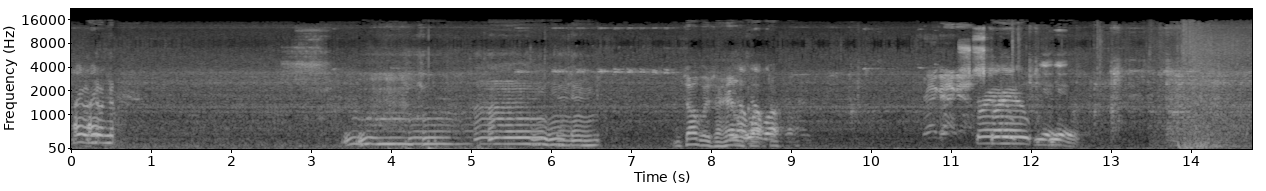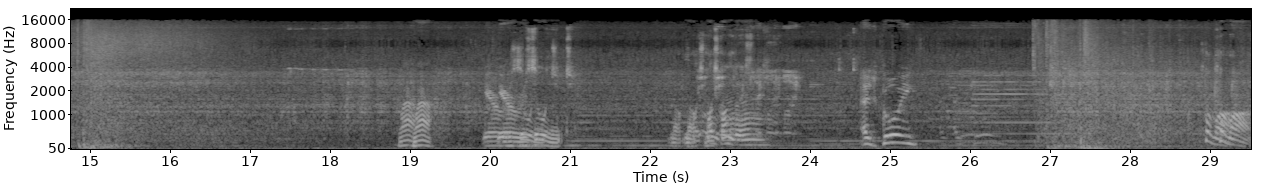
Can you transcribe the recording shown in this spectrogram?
I don't, I know. -hmm. It's always a helicopter. Screw, Screw you. you. Wow. wow. You're, You're resilient. resilient. Not much much longer. It's going. Come on.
